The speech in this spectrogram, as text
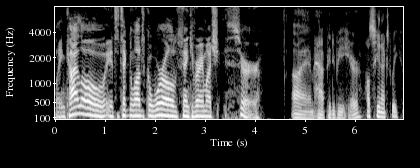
Blaine Kyllo, it's a technological world. Thank you very much, sir. I am happy to be here. I'll see you next week.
